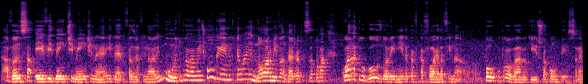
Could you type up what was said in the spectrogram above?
avança evidentemente, né? E deve fazer a final ali, muito provavelmente com o Grêmio, que tem uma enorme vantagem. Vai precisar tomar quatro gols do Avenida para ficar fora da final. Pouco provável que isso aconteça, né?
